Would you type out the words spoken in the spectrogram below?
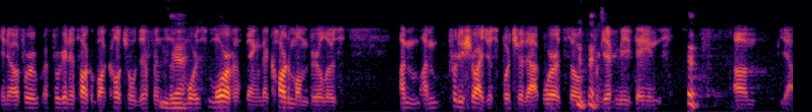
You know, if we're if we're going to talk about cultural differences, yeah. more more of a thing. The cardamom brulers. I'm I'm pretty sure I just butchered that word, so forgive me, Danes. Um, yeah.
